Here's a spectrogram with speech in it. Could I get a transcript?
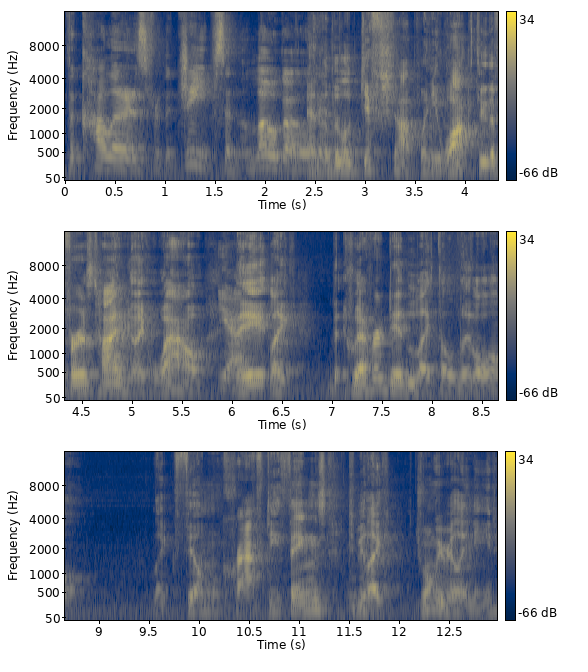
the colors for the Jeeps and the logos And the little gift shop, when you walk through the first time, you're like, wow. Yeah. They, like, th- whoever did, like, the little, like, film crafty things to Mm-hmm. be like, do you know what we really need?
